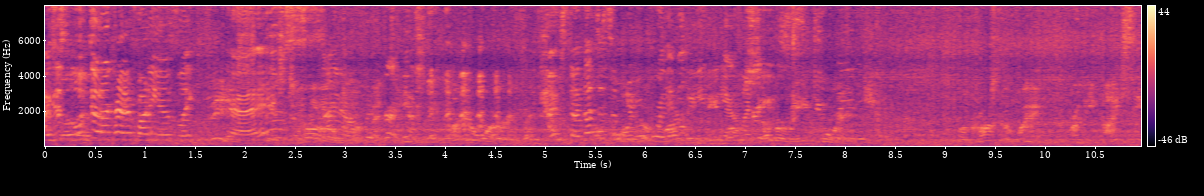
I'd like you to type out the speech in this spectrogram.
I just looked at her kind of funny. I was like, yes. This is tomorrow. I know. a fantastic underwater adventure. I've said that to some aboard people the before. They Finding believe me. I'm like, are you submarine voyage. Across the way are the icy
